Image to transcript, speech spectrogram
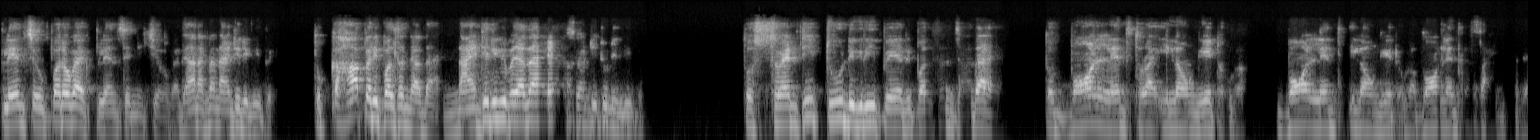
प्लेन से ऊपर होगा, एक प्लेन से नीचे होगा। ध्यान रखना 90 डिग्री पे। तो कहाँ पे रिपल्सन ज़्यादा है? 90 डिग्री पे ज़्यादा है या 72 डिग्री पे? तो 72 डिग्री पे रिपल्सन ज़्यादा है तो बॉन्ड लेंथ थोड़ा इलोंगेट होगा। बॉन्ड लेंथ इलोंगेट होगा। बॉन्ड लेंथ का साइन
